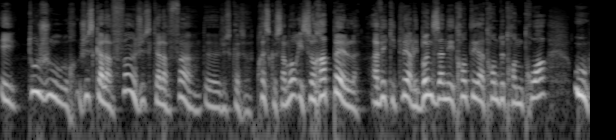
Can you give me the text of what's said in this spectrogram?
Et toujours, jusqu'à la fin, jusqu'à la fin, jusqu'à presque sa mort, il se rappelle avec Hitler les bonnes années 31, 32, 33, où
